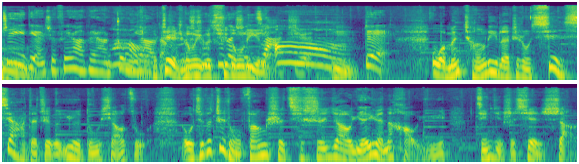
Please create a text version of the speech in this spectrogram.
这一点是非常非常重要的。这也成为一个驱动力了。价值，哦。嗯，对，我们成立了这种线下的这个阅读小组，我觉得这种方式其实要远远的好于仅仅是线上，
